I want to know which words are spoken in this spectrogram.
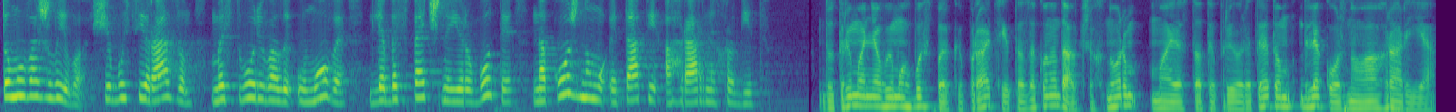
Тому важливо, щоб усі разом ми створювали умови для безпечної роботи на кожному етапі аграрних робіт. Дотримання вимог безпеки праці та законодавчих норм має стати пріоритетом для кожного аграрія.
